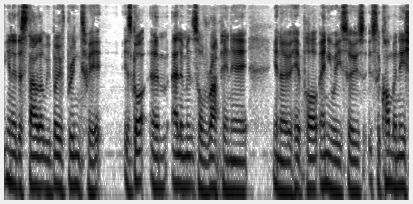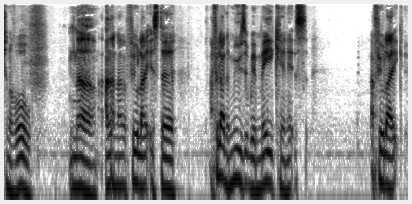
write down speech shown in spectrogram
you know, the style that we both bring to it, it's got um, elements of rap in it, you know, hip hop anyway. So it's, it's a combination of all. no, I, and I feel like it's the I feel like the music we're making it's I feel like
